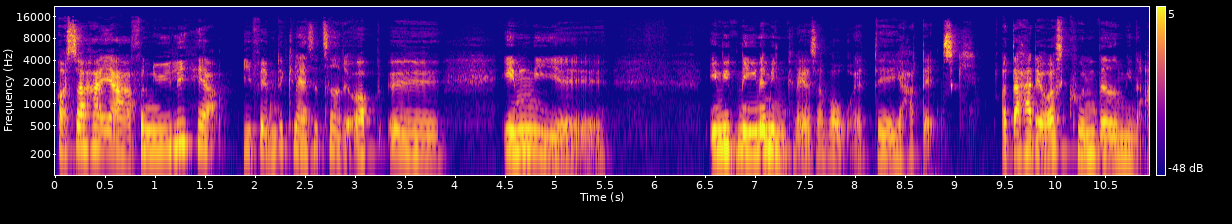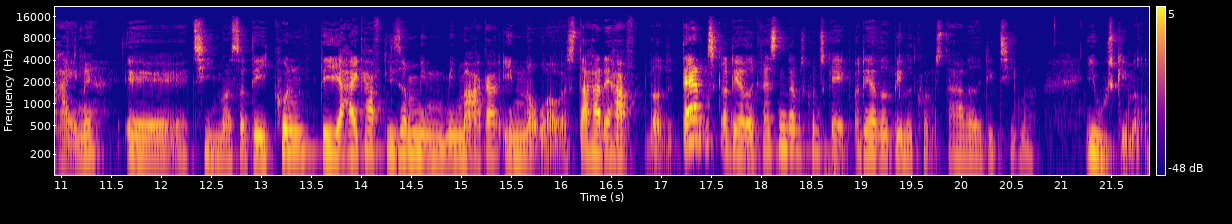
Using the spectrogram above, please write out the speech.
og så har jeg for nylig her i 5. klasse taget det op øh, inden i... Øh, inde i den ene af mine klasser, hvor at, øh, jeg har dansk. Og der har det også kun været mine egne øh, timer, så det er kun det, jeg har ikke haft ligesom min, min marker inden over os. Der har det haft været det dansk, og det har været kristendomskundskab, og det har været billedkunst, der har været i de timer i ugeskemaet.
